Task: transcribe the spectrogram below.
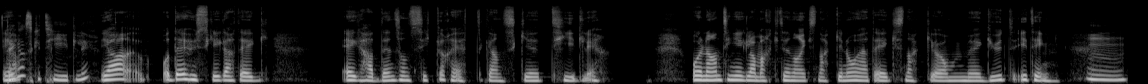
Det er Ja. ganske tidlig. Ja, og det husker jeg at jeg Jeg hadde en sånn sikkerhet ganske tidlig. Og en annen ting jeg la merke til når jeg snakker nå, er at jeg snakker om Gud i ting. Mm.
